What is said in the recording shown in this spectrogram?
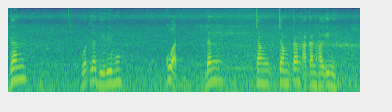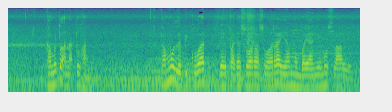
Dan buatlah dirimu kuat dan camkan akan hal ini. Kamu itu anak Tuhan. Kamu lebih kuat daripada suara-suara yang membayanimu selalu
